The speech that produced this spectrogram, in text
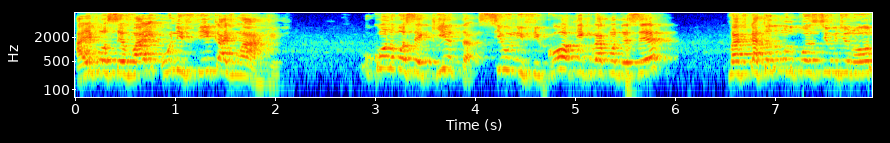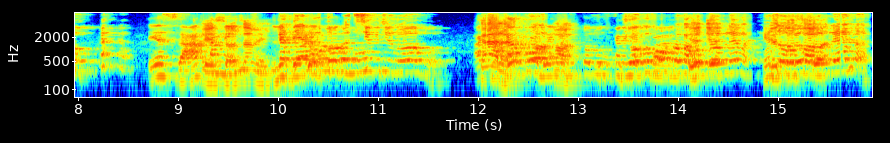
aí você vai unifica as margens. Quando você quita, se unificou, o que, que vai acontecer? Vai ficar todo mundo positivo de novo. Exatamente. Exatamente. Libera todo, mundo positivo de novo. Cara, o problema, todo mundo o jogo acabou o problema. Resolveu o problema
